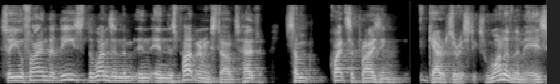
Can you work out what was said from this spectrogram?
So you'll find that these, the ones in the in, in this partnering stance, have some quite surprising characteristics. One of them is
